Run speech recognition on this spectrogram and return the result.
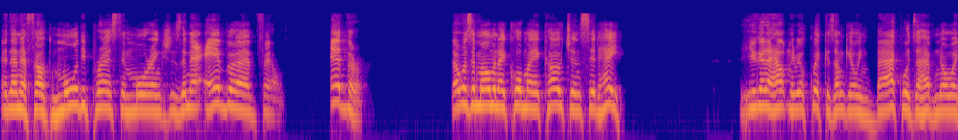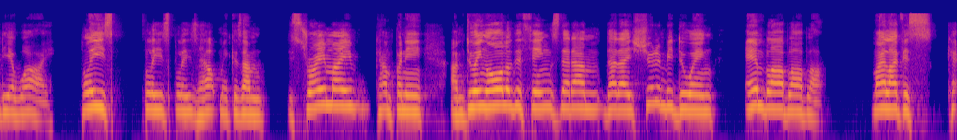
And then I felt more depressed and more anxious than I ever have felt. Ever. That was a moment I called my coach and said, Hey, you got to help me real quick because I'm going backwards. I have no idea why. Please, please, please help me because I'm destroying my company. I'm doing all of the things that I'm that I shouldn't be doing, and blah blah blah. My life is ca-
